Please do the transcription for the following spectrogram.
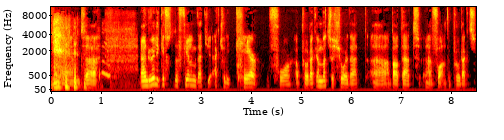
and uh, and really gives the feeling that you actually care for a product. I'm not so sure that uh, about that uh, for other products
